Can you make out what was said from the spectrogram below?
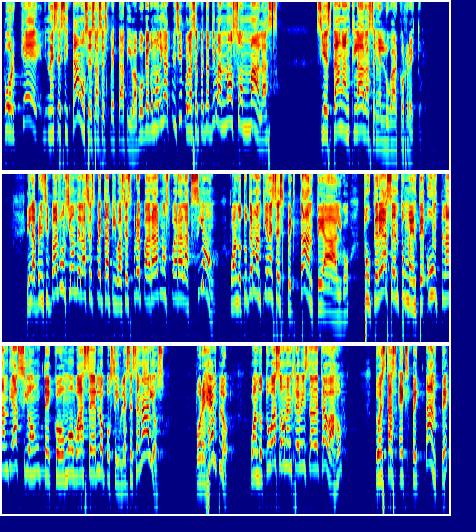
¿Por qué necesitamos esas expectativas? Porque como dije al principio, las expectativas no son malas si están ancladas en el lugar correcto. Y la principal función de las expectativas es prepararnos para la acción. Cuando tú te mantienes expectante a algo, tú creas en tu mente un plan de acción de cómo va a ser los posibles escenarios. Por ejemplo, cuando tú vas a una entrevista de trabajo, tú estás expectante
